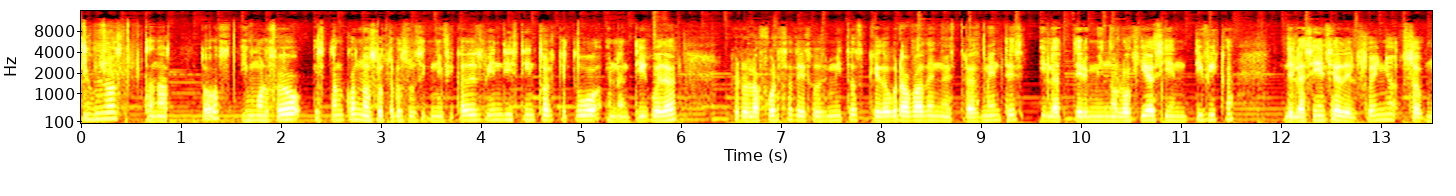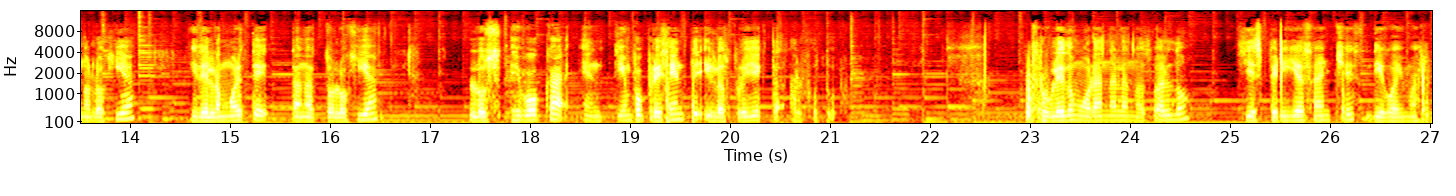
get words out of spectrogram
Himnos, Tanatos y Morfeo están con nosotros. Su significado es bien distinto al que tuvo en la antigüedad pero la fuerza de sus mitos quedó grabada en nuestras mentes y la terminología científica de la ciencia del sueño, somnología y de la muerte, tanatología, los evoca en tiempo presente y los proyecta al futuro. Robledo Morán, Alan Osvaldo y Esperilla Sánchez, Diego Aymar.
